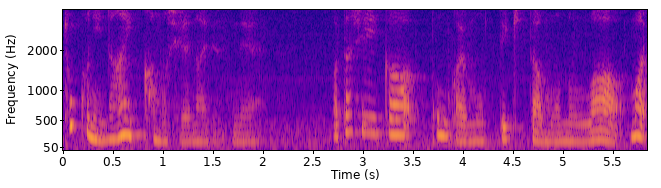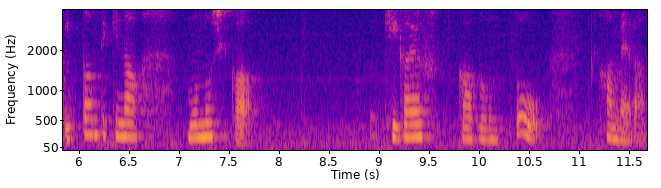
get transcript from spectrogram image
特にないかもしれないですね。私が今回持ってきたものはまあ一般的なものしか着替え2日分とカメラ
